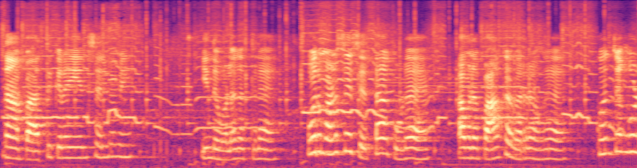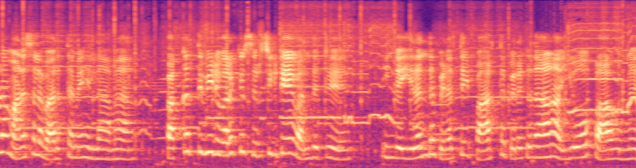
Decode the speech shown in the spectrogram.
நான் பார்த்துக்கிறேன் என் செல்வமே. இந்த உலகத்துல ஒரு மனுஷன் செத்தா கூட அவனை பார்க்க வர்றவங்க கொஞ்சம் கூட மனசுல வருத்தமே இல்லாம பக்கத்து வீடு வரைக்கும் சிரிச்சுக்கிட்டே வந்துட்டு இங்க இறந்த பிணத்தை பார்த்த பிறகுதான் ஐயோ பாவம்னு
